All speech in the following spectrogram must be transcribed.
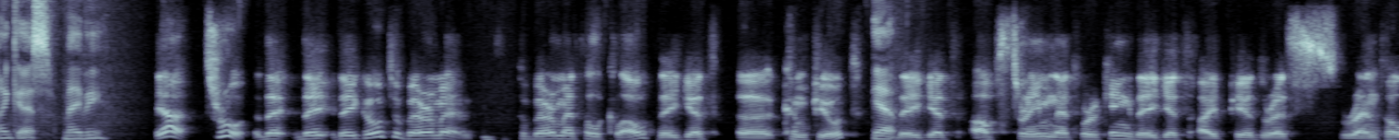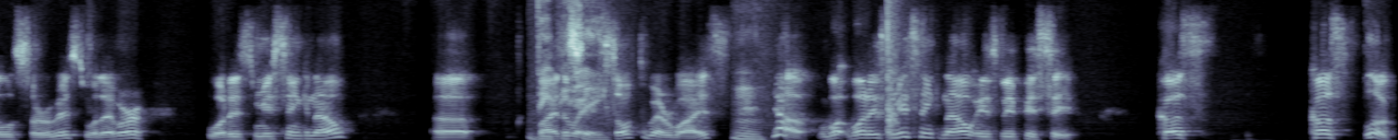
i guess maybe? Yeah true. They they, they go to bare, me- to bare metal cloud they get uh, compute yeah. they get upstream networking they get ip address rental service whatever what is missing now? Uh, by the way, software wise, mm. yeah, what, what is missing now is VPC. Because because look,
